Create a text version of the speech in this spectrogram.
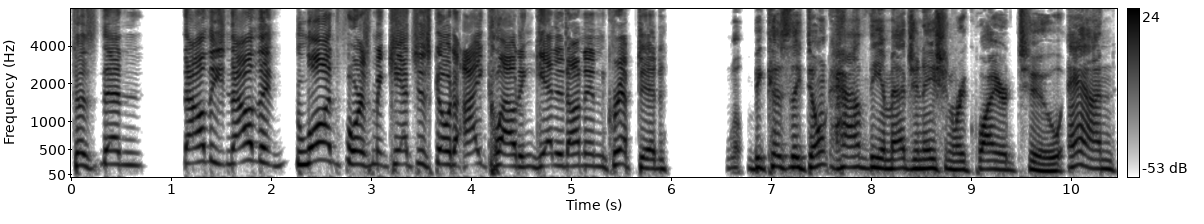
because then now the now the law enforcement can't just go to iCloud and get it unencrypted." Well, because they don't have the imagination required to, and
